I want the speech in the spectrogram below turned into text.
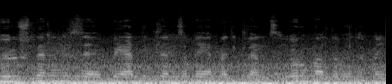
görüşlerinizi, beğendiklerinizi, beğenmediklerinizi yorumlarda belirtmeyi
